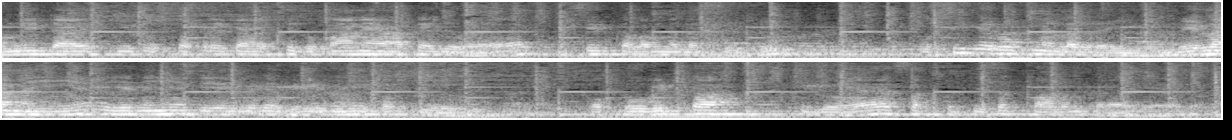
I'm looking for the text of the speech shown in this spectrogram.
ऊनी टाइप की, कुछ कपड़े टाइप की दुकानें आके जो है, शीत कलम में लगती थी, उसी के रूप में लग रही है। मेला नहीं है, ये नहीं है कि एक जगह भीड़ नहीं करती होगी। और कोविड का जो है, शत प्रतिशत पालन कराया जाएगा।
